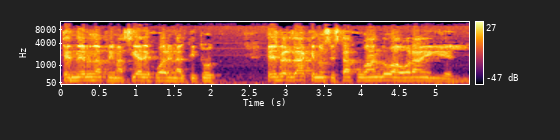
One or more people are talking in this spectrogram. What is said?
tener una primacía de jugar en altitud. Es verdad que nos está jugando ahora en el,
